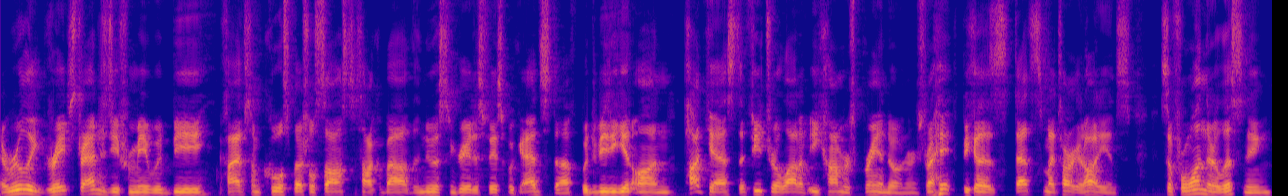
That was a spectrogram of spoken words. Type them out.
A really great strategy for me would be if I have some cool special sauce to talk about the newest and greatest Facebook ad stuff, would be to get on podcasts that feature a lot of e commerce brand owners, right? Because that's my target audience. So for one, they're listening,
